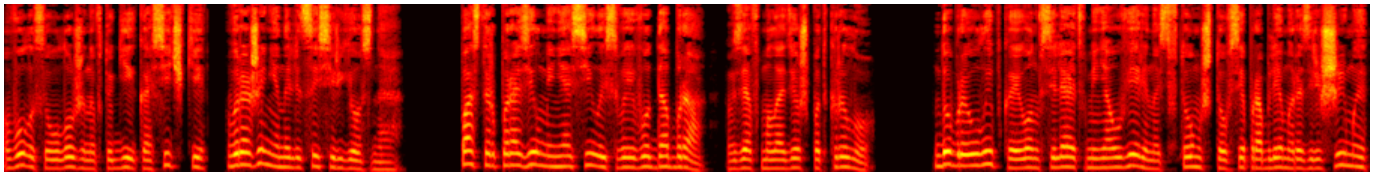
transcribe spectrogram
волосы уложены в тугие косички, выражение на лице серьезное. Пастор поразил меня силой своего добра, взяв молодежь под крыло. Доброй улыбкой он вселяет в меня уверенность в том, что все проблемы разрешимы,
